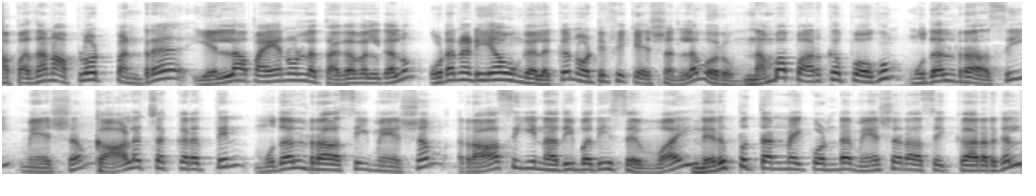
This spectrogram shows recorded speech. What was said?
அப்பதான் அப்லோட் பண்ற எல்லா பயனுள்ள தகவல்களும் உடனடியா உங்களுக்கு நோட்டிபிகேஷன்ல வரும். நம்ம பார்க்க போகும் முதல் ராசி மேஷம். காலச்சக்கரத்தின் முதல் ராசி மேஷம். ராசியின் அதிபதி செவ்வாய். நெருப்புத்தன்மை கொண்ட மேஷ ராசிக்காரர்கள்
